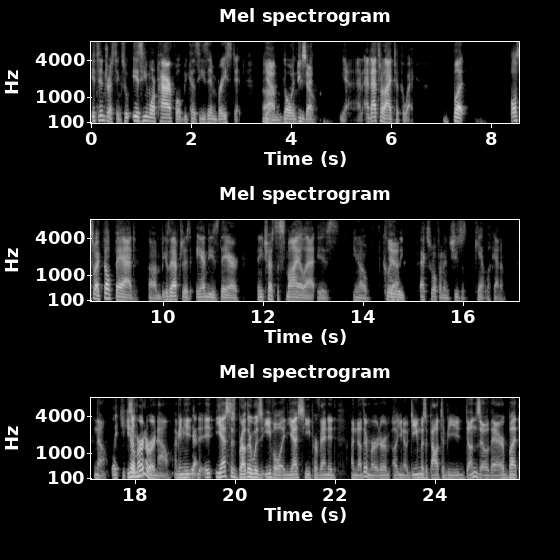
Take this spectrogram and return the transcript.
it's interesting. So is he more powerful because he's embraced it? Yeah, Um, going to so. that. Yeah. And, and that's what I took away. But also I felt bad um, because after this, Andy's there and he tries to smile at his, you know, clearly ex-girlfriend and she just can't look at him. No. Like He's a murderer now. I mean, he Yeah. it, yes, his brother was evil, and yes, he prevented another murder. Uh, you know, Dean was about to be Dunzo there, but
